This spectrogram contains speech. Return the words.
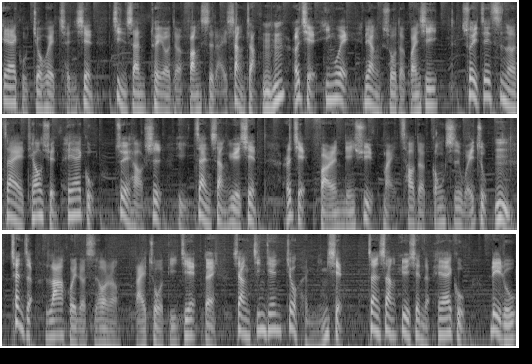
AI 股就会呈现进三退二的方式来上涨。嗯哼，而且因为量缩的关系，所以这次呢在挑选 AI 股，最好是以站上月线，而且法人连续买超的公司为主。嗯，趁着拉回的时候呢。来做低阶，对，像今天就很明显站上月线的 AI 股，例如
